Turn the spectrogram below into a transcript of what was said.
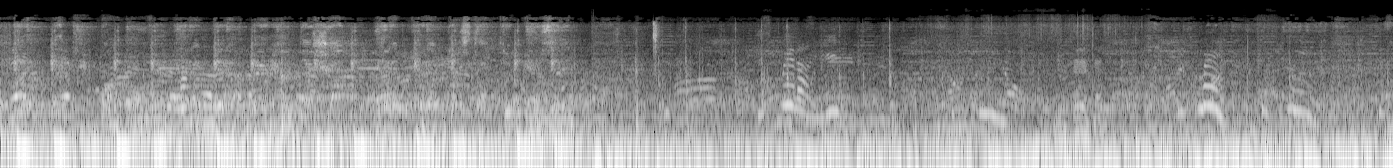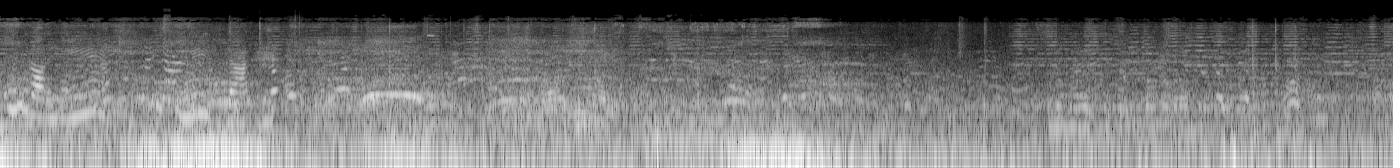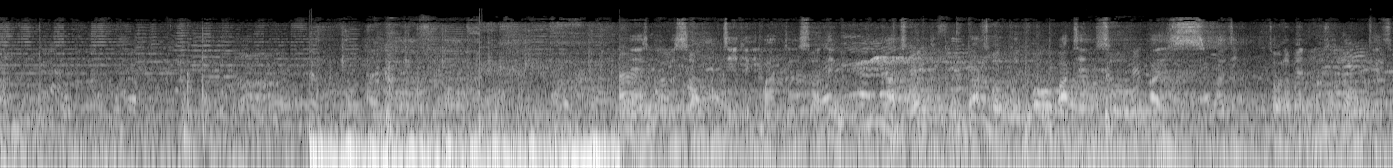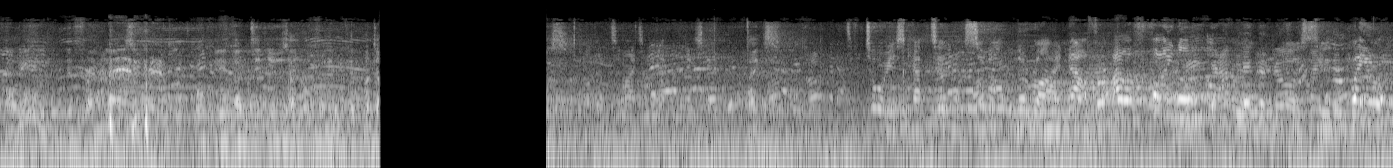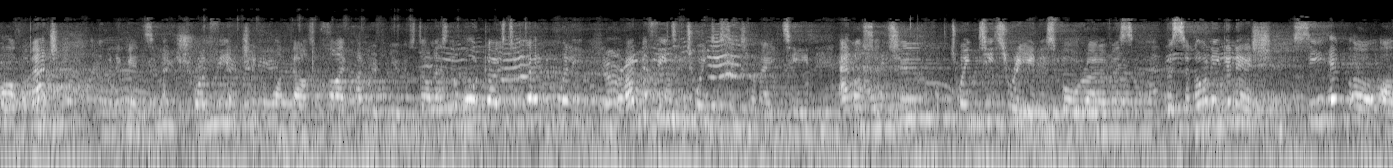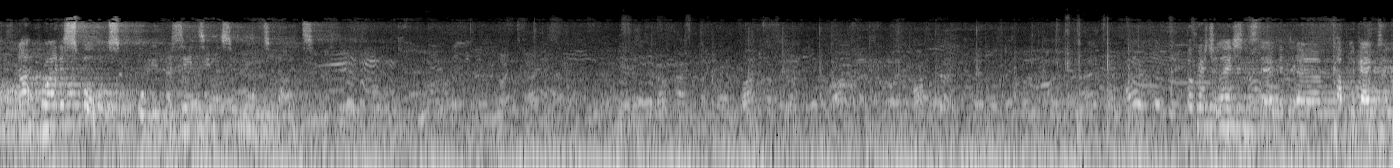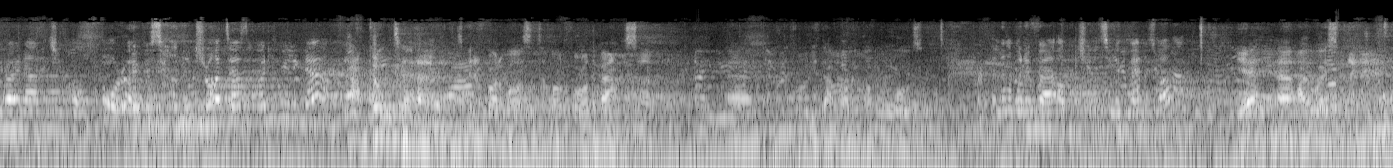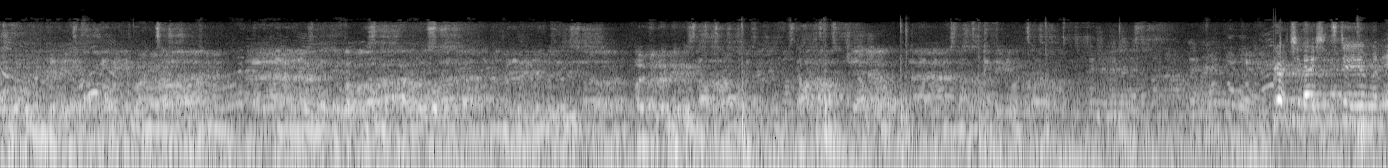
Someone taking the mantle. So I think that's what that's what good for our batting. So as as the tournament goes along, it's all different. Like, so hopefully it continues and hopefully we can put. tonight and luck in the next game. Thanks. It's victorious captain Sunil Narine. Now, for our final award goes to the player of the match. Get a trophy, a check of 1,500 US dollars. The award goes to David Willey undefeated 26 from 18 and also 2 from 23 in his four overs. The Saloni Ganesh, CFO of Knight Rider Sports, will be presenting this award tonight. Congratulations, David. Uh, a couple of games in a row now that you've got four overs on the trot. How's the body feeling now? I'm cooked. Um, it's been quite a while since I've bowled four on the bounce, so um, probably did that well and got the awards. A little bit of uh, opportunity with the bat as well. Yeah, um, I always make it get it to the right time. The level styles, so hopefully we can start start to gel and start to make it right time. Congratulations to him. and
